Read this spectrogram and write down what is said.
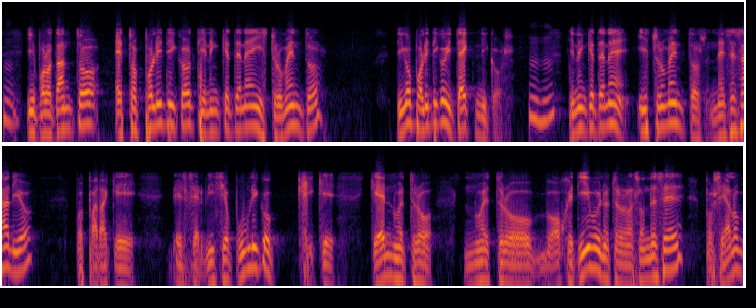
Hmm. Y por lo tanto, estos políticos tienen que tener instrumentos, digo políticos y técnicos, tienen que tener instrumentos necesarios pues para que el servicio público, que, que, es nuestro nuestro objetivo y nuestra razón de ser, pues sea lo,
